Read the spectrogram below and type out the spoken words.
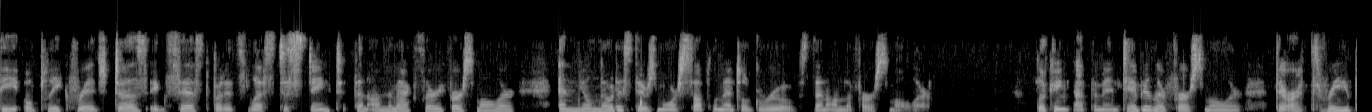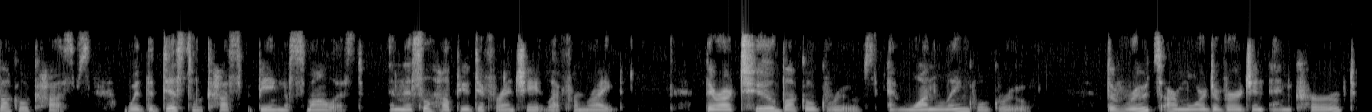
The oblique ridge does exist, but it's less distinct than on the maxillary first molar, and you'll notice there's more supplemental grooves than on the first molar. Looking at the mandibular first molar, there are three buccal cusps, with the distal cusp being the smallest, and this will help you differentiate left from right. There are two buccal grooves and one lingual groove. The roots are more divergent and curved,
